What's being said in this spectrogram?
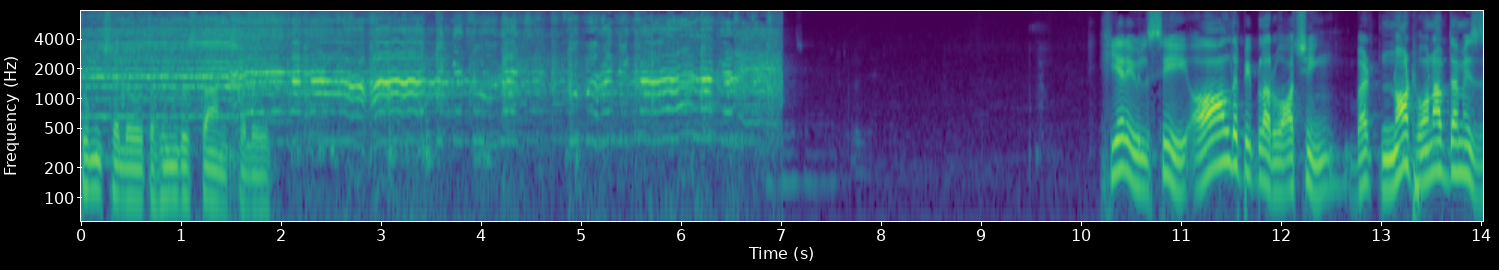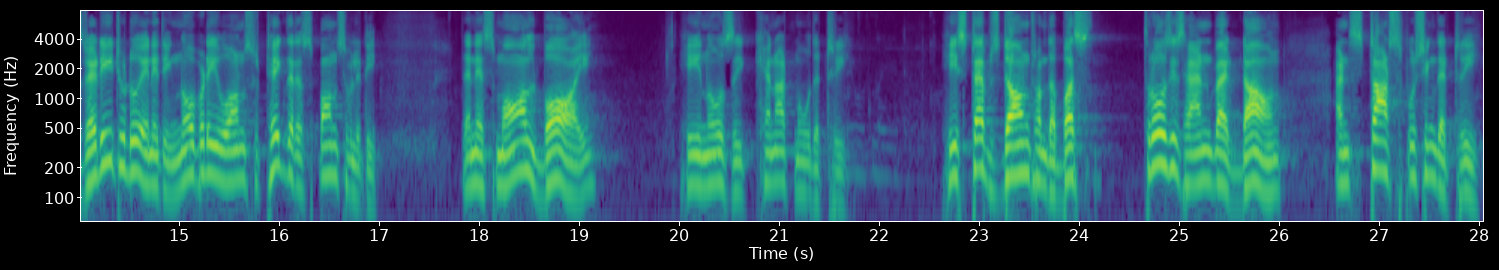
तुम चलो तो हिंदुस्तान चलो Here you will see all the people are watching, but not one of them is ready to do anything. Nobody wants to take the responsibility. Then a small boy, he knows he cannot move the tree. He steps down from the bus, throws his handbag down, and starts pushing the tree.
